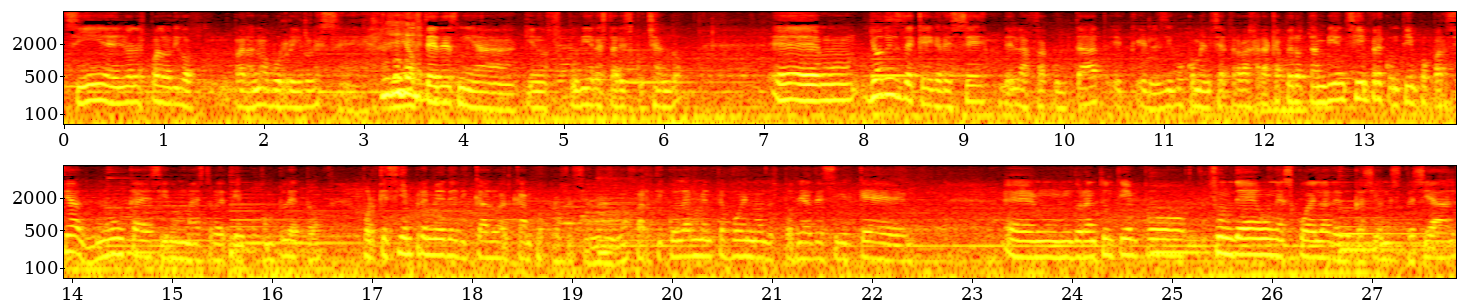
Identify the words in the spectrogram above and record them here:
Sí, eh, yo les puedo, digo, para no aburrirles, eh, ni a ustedes ni a quien nos pudiera estar escuchando. Em, yo desde que egresé de la facultad, eh, que les digo, comencé a trabajar acá, pero también siempre con tiempo parcial. Nunca he sido un maestro de tiempo completo, porque siempre me he dedicado al campo profesional. Particularmente, bueno, les podría decir que Em, durante un tiempo fundé una escuela de educación especial,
